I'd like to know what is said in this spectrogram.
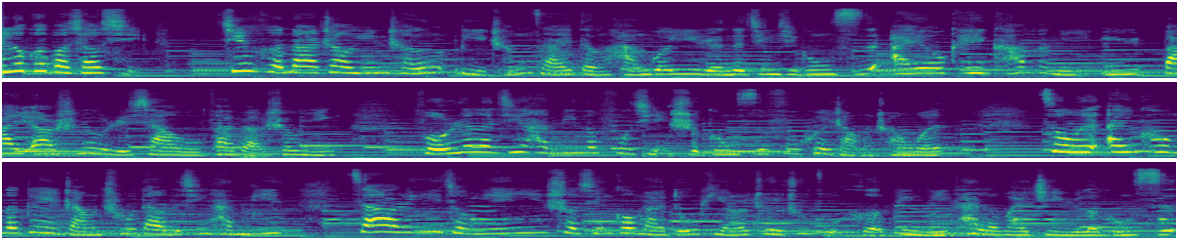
娱乐快报消息。金荷娜、赵寅成、李承宰等韩国艺人的经纪公司 IOK Company 于八月二十六日下午发表声明，否认了金韩彬的父亲是公司副会长的传闻。作为 iKON 的队长出道的金韩彬，在二零一九年因涉嫌购买毒品而退出组合，并离开了 YG 娱乐公司。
